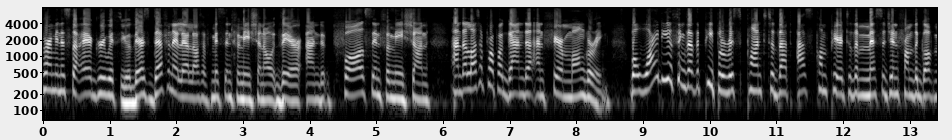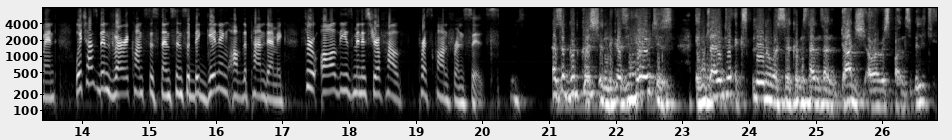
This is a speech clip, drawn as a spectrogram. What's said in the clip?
Prime Minister, I agree with you. There's definitely a lot of misinformation out there and false information and a lot of propaganda and fear mongering. But why do you think that the people respond to that as compared to the messaging from the government, which has been very consistent since the beginning of the pandemic through all these Ministry of Health press conferences? That's a good question because here it is in trying to explain our circumstance and dodge our responsibility.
